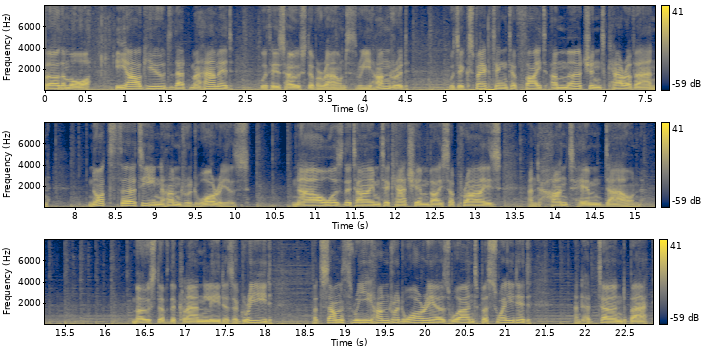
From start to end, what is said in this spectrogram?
Furthermore, he argued that Muhammad, with his host of around 300, was expecting to fight a merchant caravan, not 1,300 warriors. Now was the time to catch him by surprise and hunt him down. Most of the clan leaders agreed, but some 300 warriors weren't persuaded and had turned back,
